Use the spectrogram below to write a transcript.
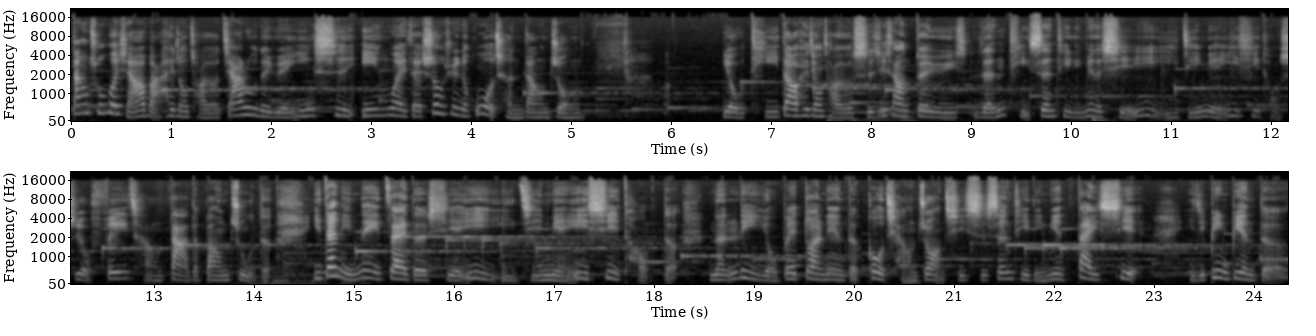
当初会想要把黑种草油加入的原因，是因为在受训的过程当中。有提到黑种草油，实际上对于人体身体里面的血液以及免疫系统是有非常大的帮助的。一旦你内在的血液以及免疫系统的能力有被锻炼的够强壮，其实身体里面代谢以及病变的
